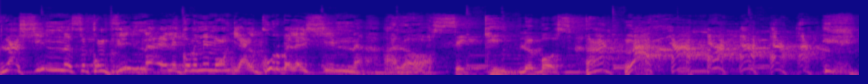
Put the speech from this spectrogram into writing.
La Chine se confine et l'économie mondiale courbe les Chines. Alors, c'est qui le boss hein?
